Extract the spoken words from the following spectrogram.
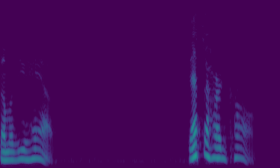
Some of you have. That's a hard call.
